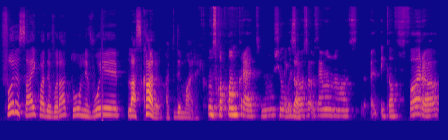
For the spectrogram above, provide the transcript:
fără să ai cu adevărat o nevoie la scară atât de mare. Un scop concret, nu? Și Exact. sau, sau, sau un, adică fără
